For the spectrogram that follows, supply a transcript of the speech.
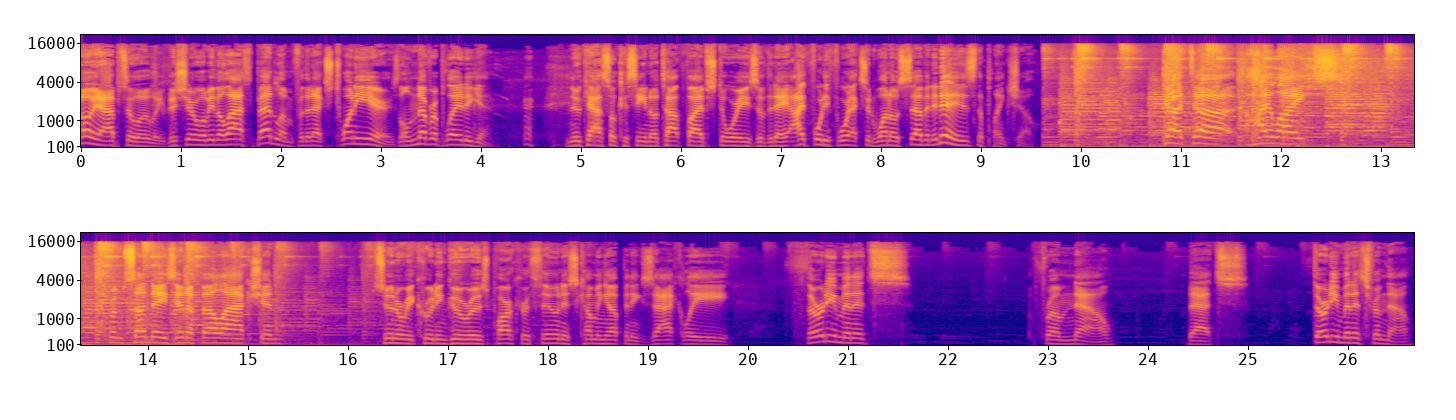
Oh, yeah, absolutely. This year will be the last Bedlam for the next 20 years. They'll never play it again. Newcastle Casino, top five stories of the day. I 44 exit 107. It is the Plank Show. Got uh, highlights from Sunday's NFL action. Sooner recruiting gurus. Parker Thune is coming up in exactly 30 minutes from now. That's 30 minutes from now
